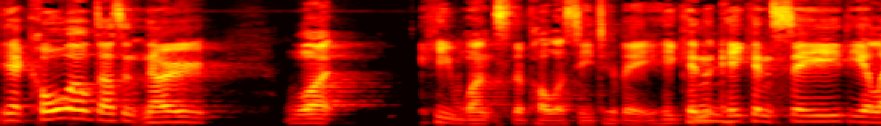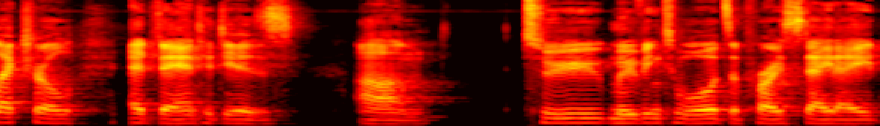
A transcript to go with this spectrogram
Yeah, Calwell doesn't know what he wants the policy to be. He can mm. he can see the electoral advantages um, to moving towards a pro state aid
